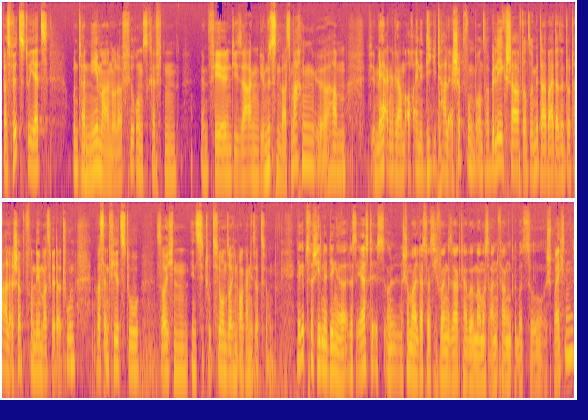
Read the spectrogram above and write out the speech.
Was würdest du jetzt Unternehmern oder Führungskräften empfehlen, die sagen, wir müssen was machen. Wir haben, wir merken, wir haben auch eine digitale Erschöpfung bei unserer Belegschaft. Unsere Mitarbeiter sind total erschöpft von dem, was wir da tun. Was empfiehlst du solchen Institutionen, solchen Organisationen? Da gibt es verschiedene Dinge. Das erste ist schon mal das, was ich vorhin gesagt habe, man muss anfangen, darüber zu sprechen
